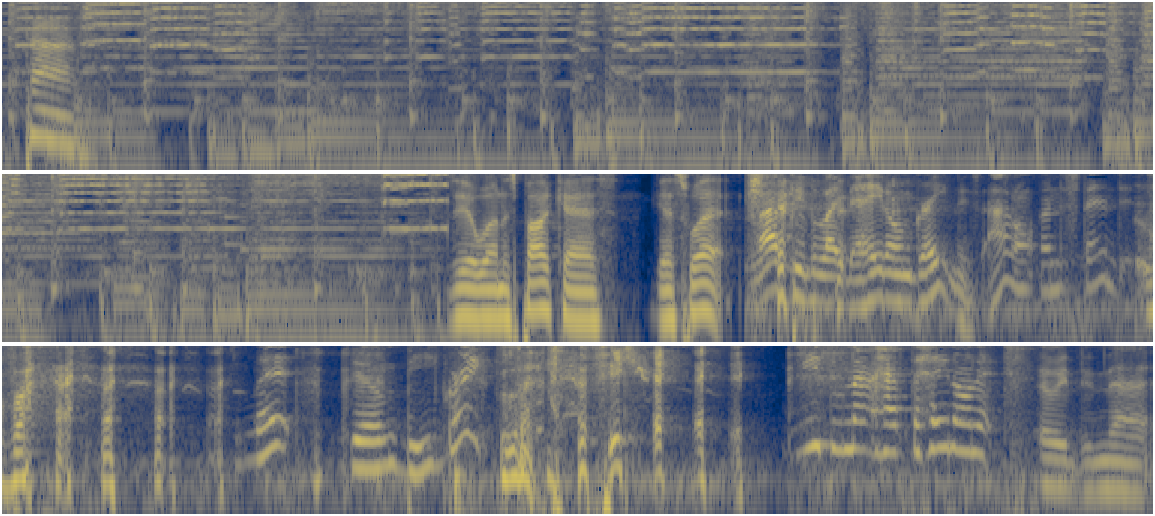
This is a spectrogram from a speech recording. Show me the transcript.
It's time. Zia Wellness Podcast. Guess what? A lot of people like to hate on greatness. I don't understand it. Let them be great. Let them be great. We do not have to hate on it. We do not.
